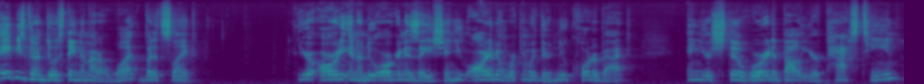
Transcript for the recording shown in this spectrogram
AB's gonna do his thing no matter what, but it's like you're already in a new organization, you've already been working with your new quarterback, and you're still worried about your past team.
